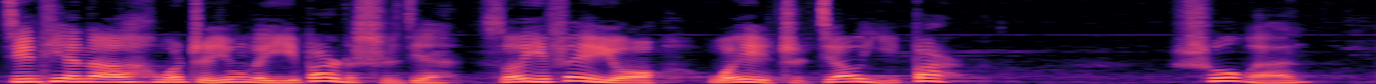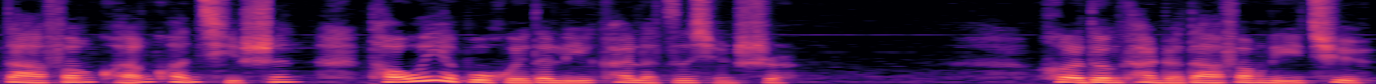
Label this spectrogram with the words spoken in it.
今天呢，我只用了一半的时间，所以费用我也只交一半。说完，大方款款起身，头也不回地离开了咨询室。赫顿看着大方离去，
